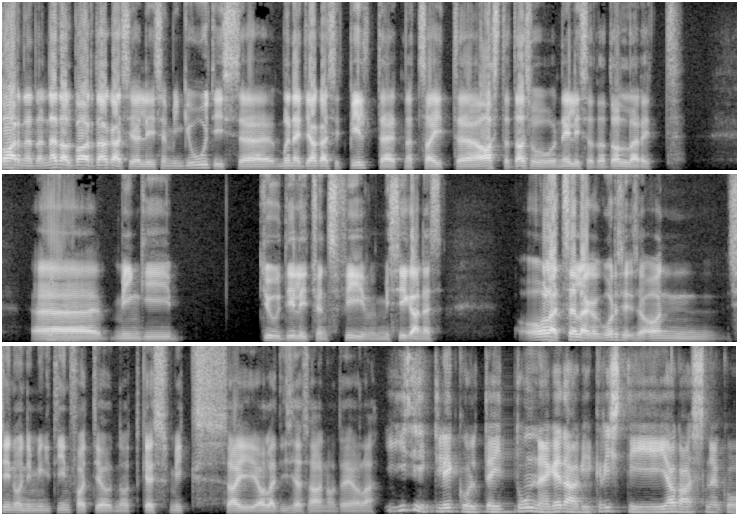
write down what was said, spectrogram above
paar nädal, nädal-paar tagasi oli see mingi uudis, äh, mõned jagasid pilte, et nad said äh, aastatasu nelisada dollarit mm. -hmm. mingi due diligence fee või mis iganes oled sellega kursis, on sinuni mingit infot jõudnud, kes, miks sai, oled ise saanud, ei ole? isiklikult ei tunne kedagi, Kristi jagas nagu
